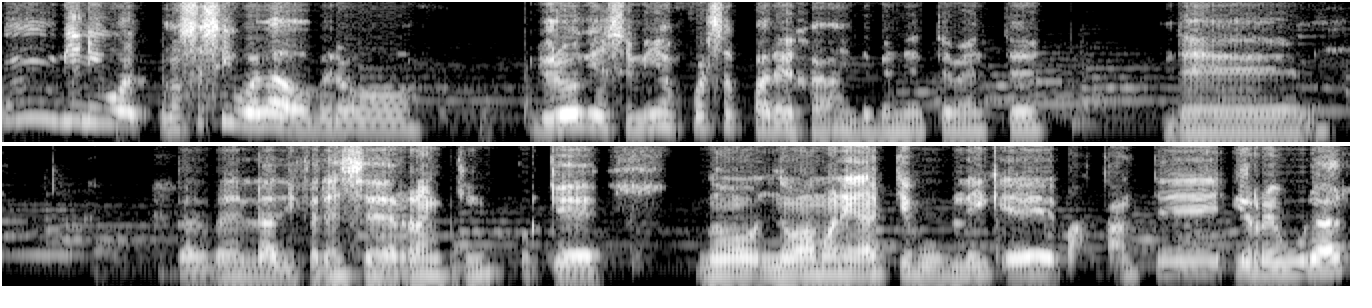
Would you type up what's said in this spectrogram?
mm, bien igual, no sé si igualado, pero yo creo que se miden fuerzas parejas, independientemente de tal vez la diferencia de ranking, porque no, no vamos a negar que Public es bastante irregular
